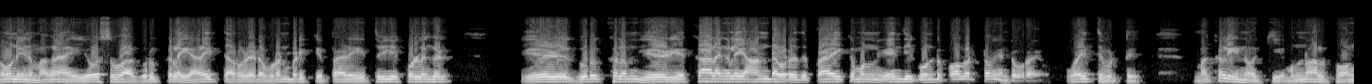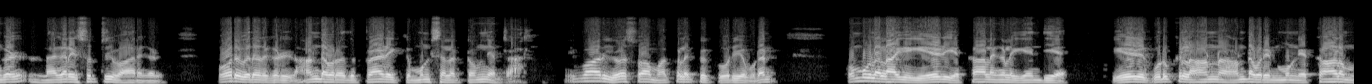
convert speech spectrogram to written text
நோனின் மகனாக யோசுவா குருக்களை அழைத்து அவர்களிடம் உடன்படிக்கை பேழையை தூக்கிக் கொள்ளுங்கள். ஏழு குருக்களும் ஏழு எக்காலங்களை ஆண்டவரது பேழைக்கு முன் ஏந்தி கொண்டு போகட்டும் என்று உரை உரைத்துவிட்டு மக்களை நோக்கி முன்னால் போங்கள் நகரை சுற்றி வாருங்கள். போர் வீரர்கள் ஆண்டவரது பேழைக்கு முன் செல்லட்டும் என்றார். இவ்வாறு யோசுவா மக்களுக்கு கூறியவுடன் கொம்புகளாகிய ஏழு எக்காலங்களை ஏந்திய ஏழு குருக்கள் ஆண்ட ஆண்டவரின் முன் எக்காலம்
